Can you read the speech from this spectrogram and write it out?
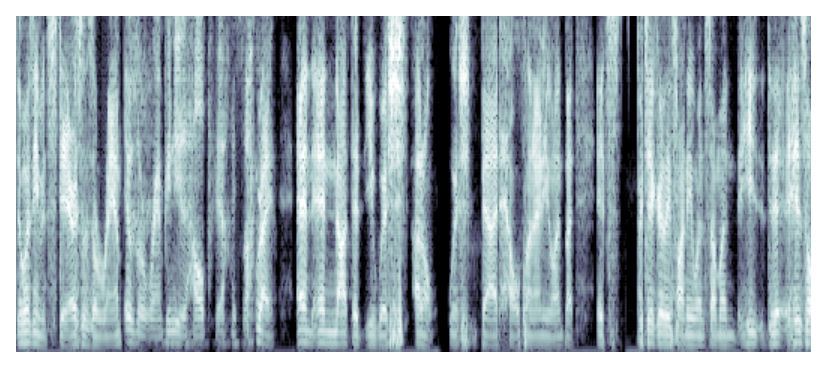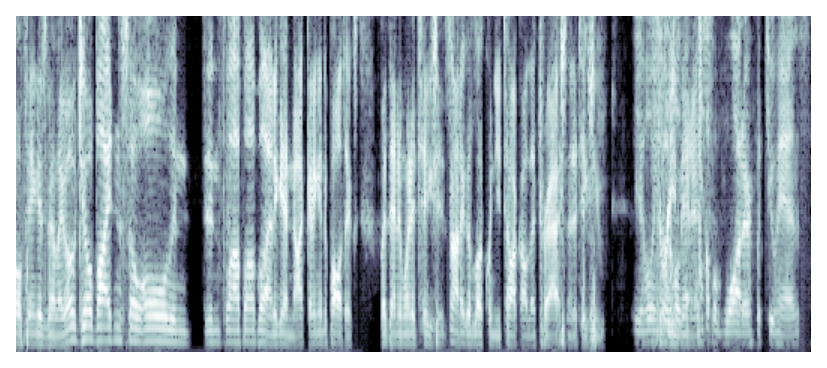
there wasn't even stairs it was a ramp. It was a ramp. He needed help. Yeah i saw. Right. And and not that you wish i don't wish bad health on anyone but it's particularly funny when someone he th- his whole thing has been like oh joe biden's so old and and blah blah blah. And again not getting into politics but then when it takes you it's not a good look when you talk all that trash and then it takes you you're holding Three trying to hold minutes. a cup of water with two hands.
